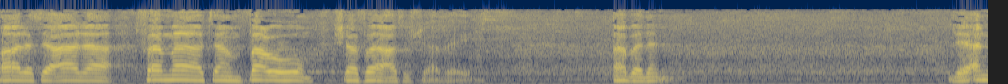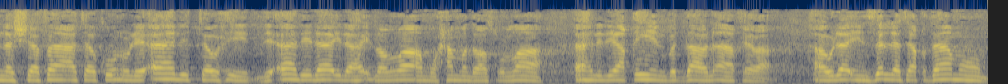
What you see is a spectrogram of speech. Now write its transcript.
قال تعالى فما تنفعهم شفاعة الشافعين. أبدا. لأن الشفاعة تكون لأهل التوحيد لأهل لا إله إلا الله محمد رسول الله أهل اليقين بالدار الآخرة. هؤلاء إن زلت أقدامهم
